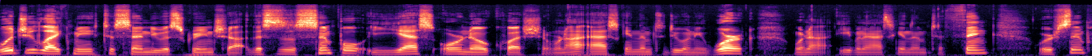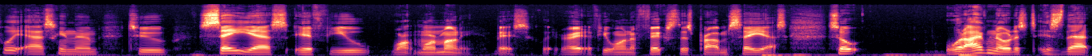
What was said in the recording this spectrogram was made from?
Would you like me to send you a screenshot? This is a simple yes or no question. We're not asking them to do any work. We're not even asking them to think. We're simply asking them to say yes if you want more money, basically, right? If you want to fix this problem, say yes. So what I've noticed is that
